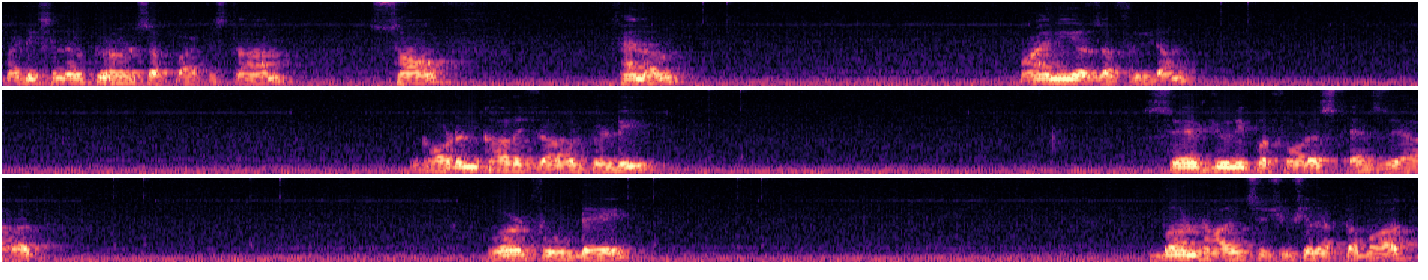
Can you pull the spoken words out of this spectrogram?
Medicinal plants of Pakistan, Sauf, fennel, pioneers of freedom, Gordon College Rawalpindi, Save Juniper Forest at Ziyarat, World Food Day, Burn Hall Institution Abbottabad,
